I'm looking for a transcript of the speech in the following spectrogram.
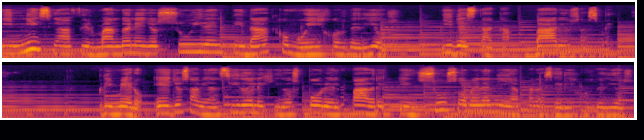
inicia afirmando en ellos su identidad como hijos de Dios y destaca varios aspectos. Primero, ellos habían sido elegidos por el Padre en su soberanía para ser hijos de Dios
